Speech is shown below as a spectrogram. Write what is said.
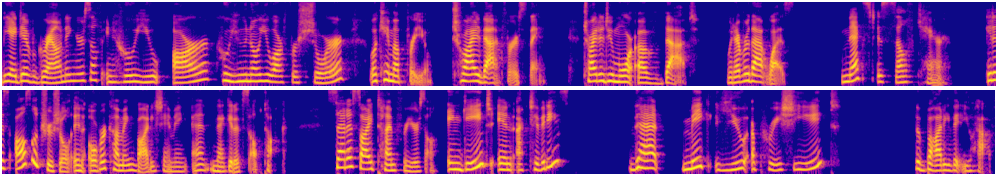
the idea of grounding yourself in who you are, who you know you are for sure, what came up for you? Try that first thing. Try to do more of that, whatever that was. Next is self care. It is also crucial in overcoming body shaming and negative self talk. Set aside time for yourself. Engage in activities that make you appreciate the body that you have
